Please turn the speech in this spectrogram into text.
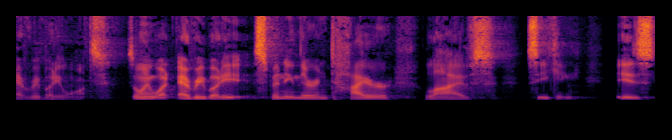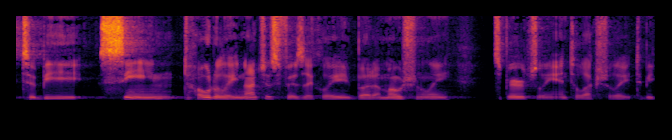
everybody wants. It's only what everybody spending their entire lives seeking is to be seen totally, not just physically, but emotionally, spiritually, intellectually, to be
